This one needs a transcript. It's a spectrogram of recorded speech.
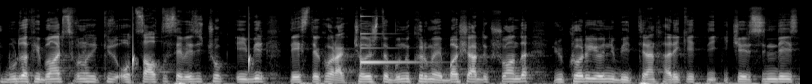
burada Fibonacci 0.236 seviyesi çok iyi bir destek olarak çalıştı. Bunu kırmayı başardık. Şu anda yukarı yönlü bir trend hareketli içerisindeyiz.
